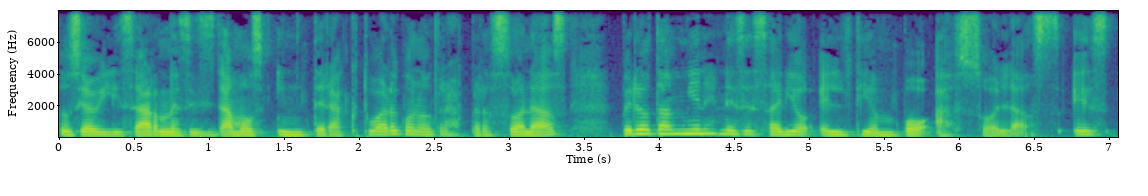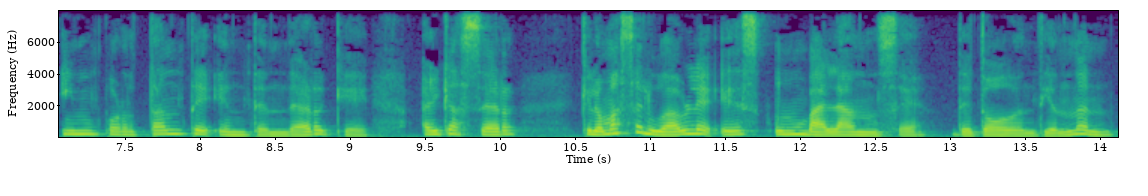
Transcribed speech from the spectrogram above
sociabilizar, necesitamos interactuar con otras personas, pero también es necesario el tiempo a solas. Es importante entender que hay que hacer, que lo más saludable es un balance de todo, ¿entienden?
